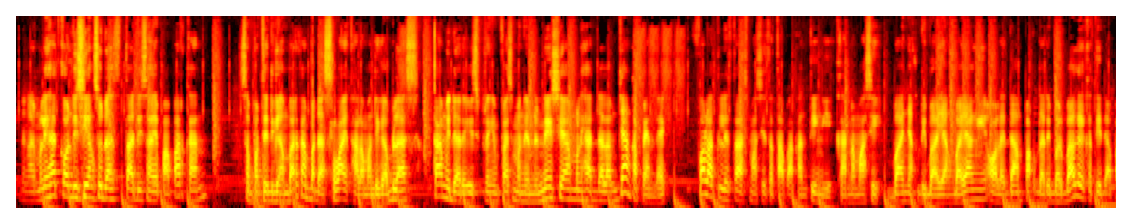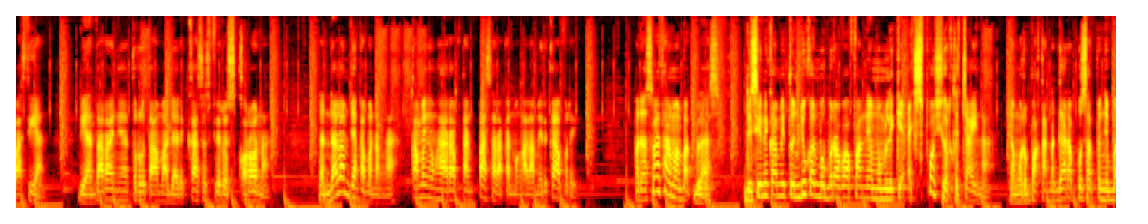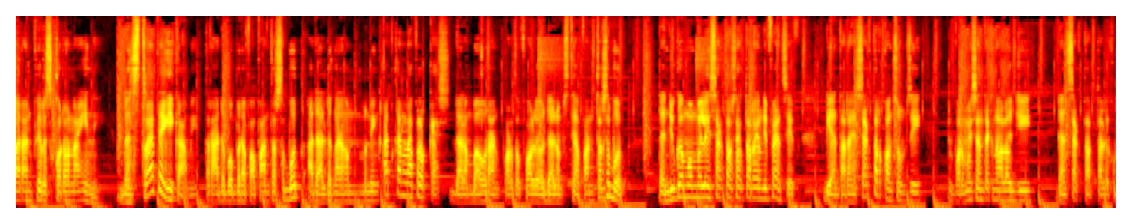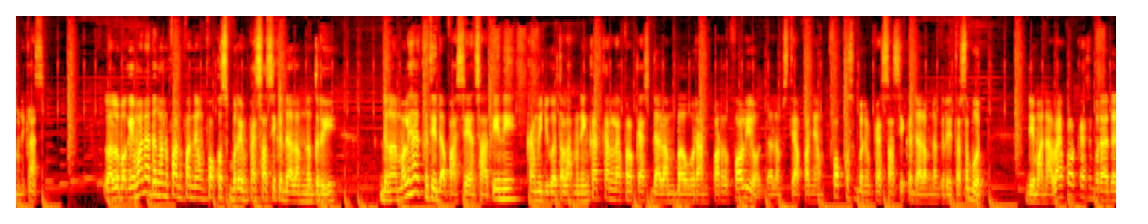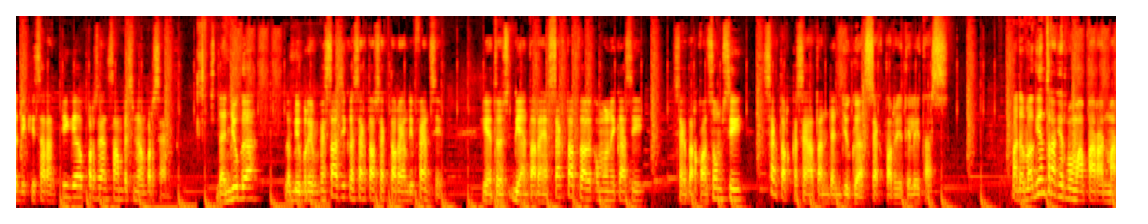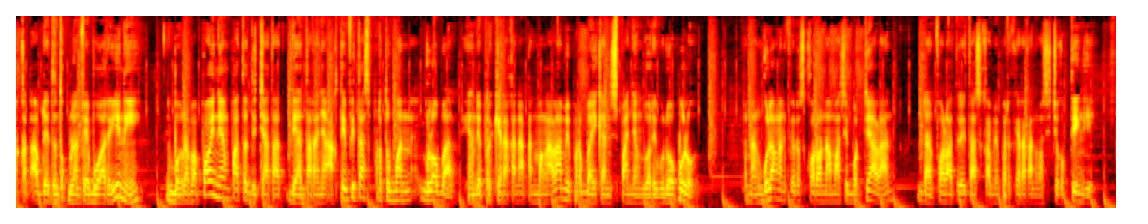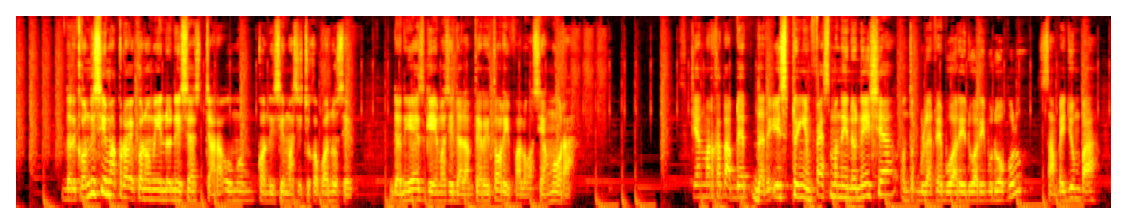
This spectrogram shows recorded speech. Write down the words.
Dengan melihat kondisi yang sudah tadi saya paparkan, seperti digambarkan pada slide halaman 13, kami dari Spring Investment Indonesia melihat dalam jangka pendek, volatilitas masih tetap akan tinggi karena masih banyak dibayang-bayangi oleh dampak dari berbagai ketidakpastian, di antaranya terutama dari kasus virus corona. Dan dalam jangka menengah, kami mengharapkan pasar akan mengalami recovery, pada slide halaman 14, di sini kami tunjukkan beberapa fund yang memiliki exposure ke China, yang merupakan negara pusat penyebaran virus corona ini. Dan strategi kami terhadap beberapa fund tersebut adalah dengan meningkatkan level cash dalam bauran portofolio dalam setiap fund tersebut, dan juga memilih sektor-sektor yang defensif, di antaranya sektor konsumsi, information technology, dan sektor telekomunikasi. Lalu bagaimana dengan fund-fund yang fokus berinvestasi ke dalam negeri? Dengan melihat ketidakpastian saat ini, kami juga telah meningkatkan level cash dalam bauran portofolio dalam setiap fund yang fokus berinvestasi ke dalam negeri tersebut, di mana level cash berada di kisaran 3% sampai 9%, dan juga lebih berinvestasi ke sektor-sektor yang defensif, yaitu di antaranya sektor telekomunikasi, sektor konsumsi, sektor kesehatan, dan juga sektor utilitas. Pada bagian terakhir pemaparan market update untuk bulan Februari ini, beberapa poin yang patut dicatat di antaranya aktivitas pertumbuhan global yang diperkirakan akan mengalami perbaikan sepanjang 2020. Penanggulangan virus corona masih berjalan, dan volatilitas kami perkirakan masih cukup tinggi. Dari kondisi makroekonomi Indonesia secara umum, kondisi masih cukup kondusif, dan ISG masih dalam teritori valuasi yang murah. Sekian market update dari Eastspring Investment Indonesia untuk bulan Februari 2020. Sampai jumpa.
